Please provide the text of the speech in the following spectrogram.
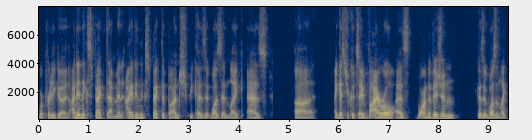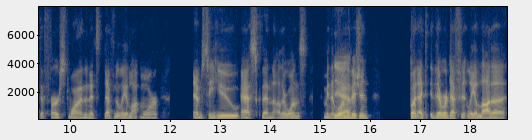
were pretty good. I didn't expect that many. I didn't expect a bunch because it wasn't like as, uh, I guess you could say viral as Wandavision because it wasn't like the first one, and it's definitely a lot more MCU esque than the other ones. I mean, the Yeah. WandaVision, but I, there were definitely a lot of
